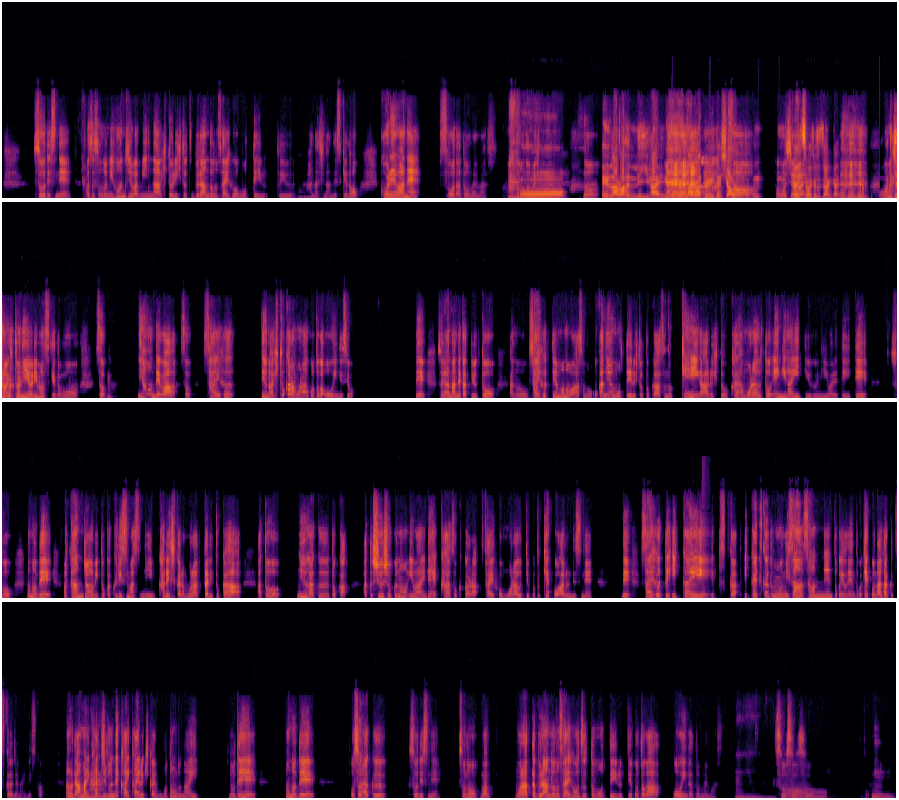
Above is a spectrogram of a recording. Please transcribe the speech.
そうですね。まずその日本人はみんな一人一つブランドの財布を持っているという話なんですけど、これはね、そうだと思います。お、そう。え、ララ很厉害。ララ 得意的笑容。面白い。没错、就是这样感觉。もちろん人によりますけども、そう。日本ではそう財布っていうのは人からもらうことが多いんですよ。でそれは何でかっていうとあの財布っていうものはそのお金を持っている人とかその権威がある人からもらうと縁起がいいっていうふうに言われていてそうなので、まあ、誕生日とかクリスマスに彼氏からもらったりとかあと入学とかあと就職の祝いで家族から財布をもらうっていうこと結構あるんですね。で財布って1回使一回使うともう23年とか4年とか結構長く使うじゃないですか。なのであんまりか、うん、自分で買い替える機会もほとんどないのでなのでおそらくそうですねそのまあもらったブランドの財布をずっと持っているっていうことが多いんだと思います。うんそうそうそう。うん。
